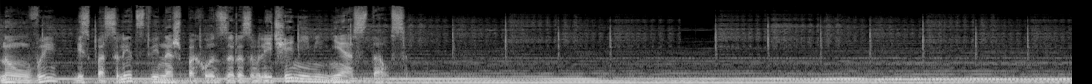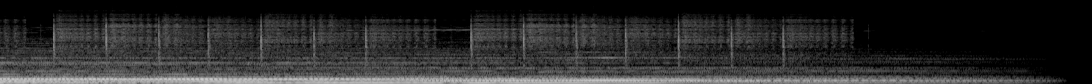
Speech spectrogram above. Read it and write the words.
но, увы, без последствий наш поход за развлечениями не остался.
